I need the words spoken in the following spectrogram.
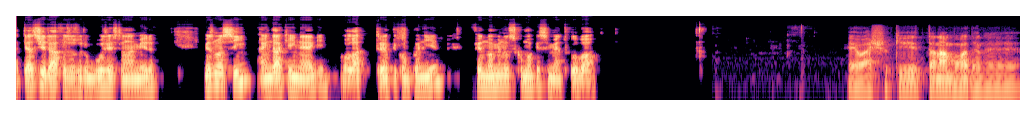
Até as girafas e os urubus já estão na mira. Mesmo assim, ainda há quem negue, olá Trump e companhia, fenômenos como o aquecimento global. É, eu acho que tá na moda, né?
